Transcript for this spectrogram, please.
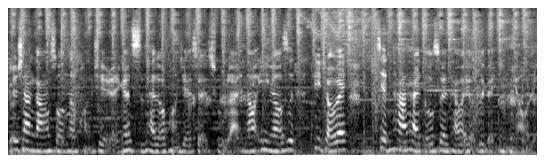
就像刚刚说的那螃蟹人，因为吃太多螃蟹所以出来，然后疫苗是地球被践踏太多，所以才会有这个疫苗人。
